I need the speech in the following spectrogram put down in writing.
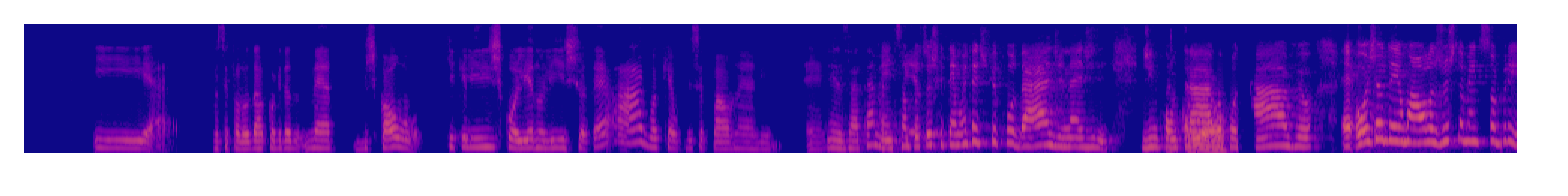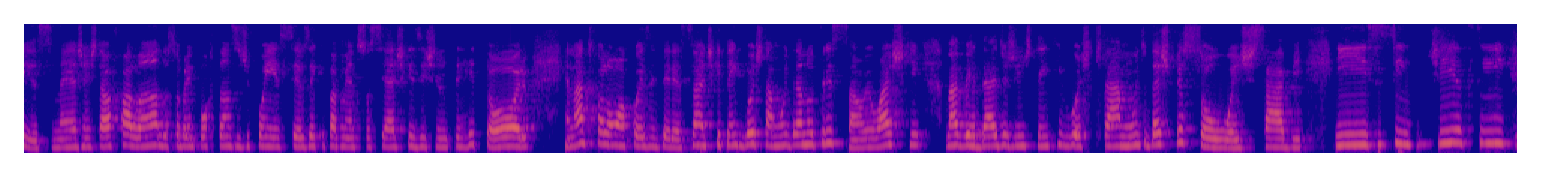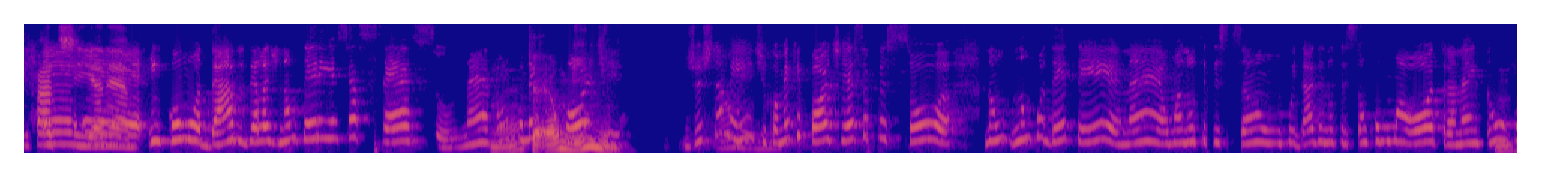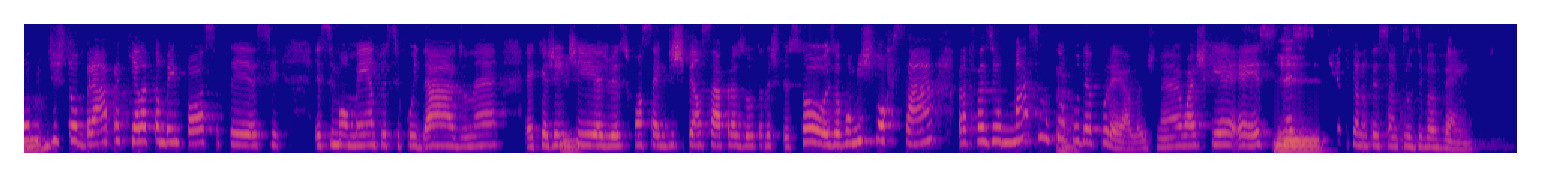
E eh, você falou da comida, né? Buscar o que, que ele ia escolher no lixo, até a água, que é o principal, né? Ali. É, Exatamente, são pessoas que têm muita dificuldade né, de, de é encontrar é água potável. É, hoje eu dei uma aula justamente sobre isso, né? A gente estava falando sobre a importância de conhecer os equipamentos sociais que existem no território. Renato falou uma coisa interessante que tem que gostar muito da nutrição. Eu acho que, na verdade, a gente tem que gostar muito das pessoas, sabe? E se sentir assim. Empatia, né? É, incomodado delas não terem esse acesso, né? Como é, que, é, é o pode? mínimo Justamente, como é que pode essa pessoa não, não poder ter né, uma nutrição, um cuidado e nutrição como uma outra, né? Então, uhum. vamos desdobrar para que ela também possa ter esse, esse momento, esse cuidado, né? É que a gente, e... às vezes, consegue dispensar para as outras pessoas. Eu vou me esforçar para fazer o máximo que é. eu puder por elas, né? Eu acho que é, é esse, e... nesse sentido que a nutrição inclusiva vem.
